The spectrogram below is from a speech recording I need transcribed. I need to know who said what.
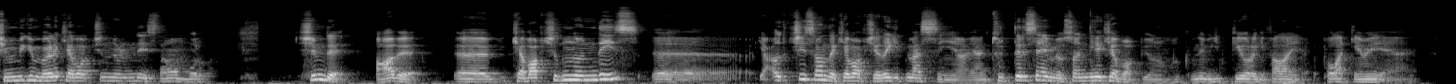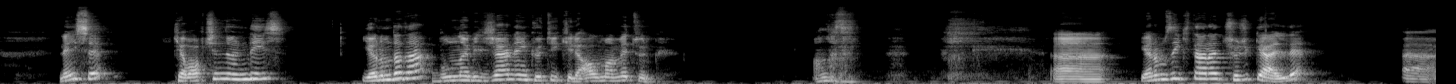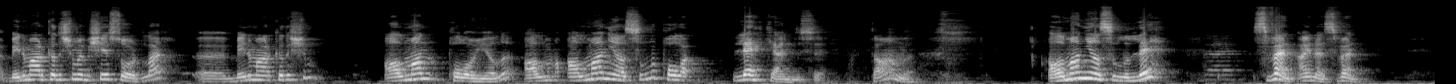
Speaker 1: Şimdi bir gün böyle kebapçının önündeyiz tamam mı? Şimdi abi e, kebapçının önündeyiz. E, ya ırkçıysan da kebapçıya da gitmezsin ya. Yani Türkleri sevmiyorsan niye kebap yiyorsun? Ne bileyim git pierogi falan ye. Polak yemeği ye yani. Neyse kebapçının önündeyiz. Yanımda da bulunabileceğin en kötü ikili Alman ve Türk. Anladın? Ee, yanımıza iki tane çocuk geldi. Ee, benim arkadaşıma bir şey sordular. Ee, benim arkadaşım Alman Polonyalı. Alm- Almanya asıllı Pola Leh kendisi. Tamam mı? Almanya asıllı Leh Sven. Aynen Sven.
